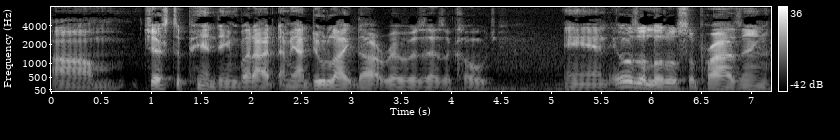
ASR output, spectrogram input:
Um, just depending, but I, I mean, I do like Doc Rivers as a coach, and it was a little surprising,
